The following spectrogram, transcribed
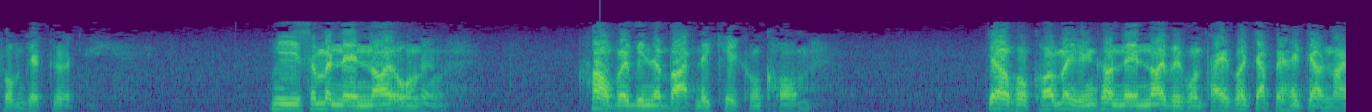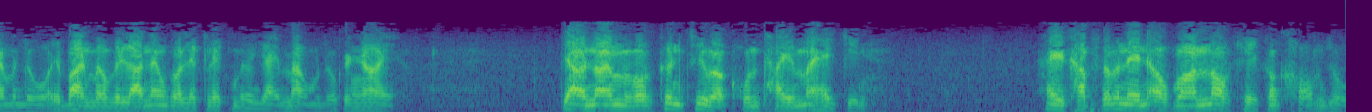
พรมจะเกิด มีสมณเณรน้อยองค์หนึ่ง เข้าไปบินาบาตในเขตของขอม เจ้าพวกขอมไม่เห็นเขาเนนน้อยเป็นคนไทยก็จับไปให้เจ้านายมันดูไอ้บ้านเมืองเวลานั้นก็เล็กๆมันใหญ่มากมันดูกันง่าย เจ้านายมันบอกขึ้นชื่อว่าคนไทยไม่ให้กิน ให้ขับสมณเณรออกมานอกเขตของขอมอยู่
